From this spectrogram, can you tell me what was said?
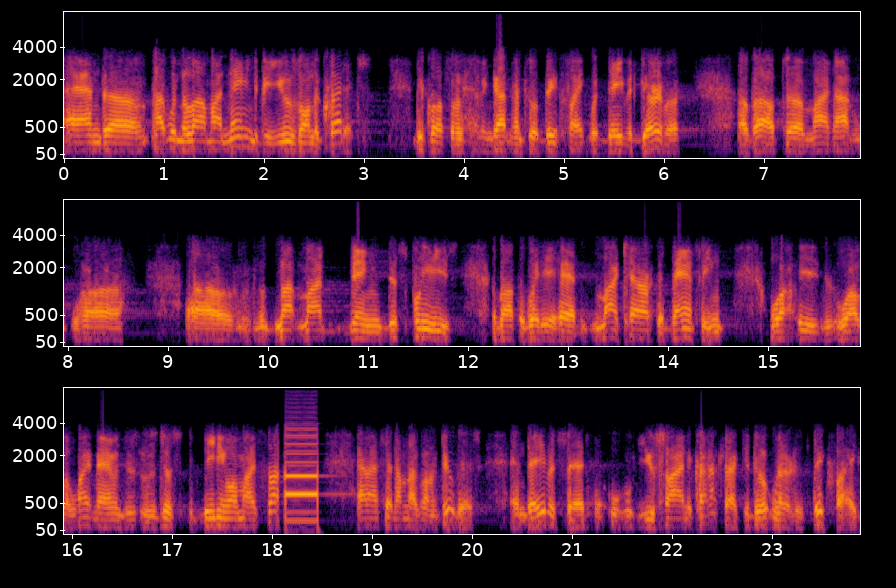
and uh, I wouldn't allow my name to be used on the credits because of having gotten into a big fight with David Gerber about uh, my not uh, uh, not my being displeased about the way they had my character dancing while he while the white man was just, was just beating on my son. And I said, I'm not going to do this. And David said, You signed a contract to do it when it is a big fight.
